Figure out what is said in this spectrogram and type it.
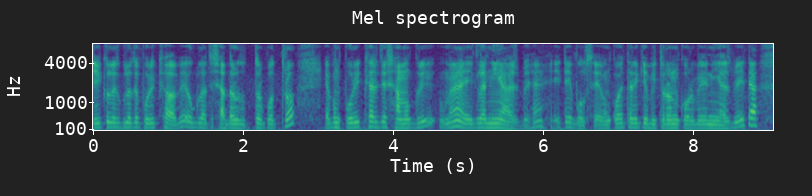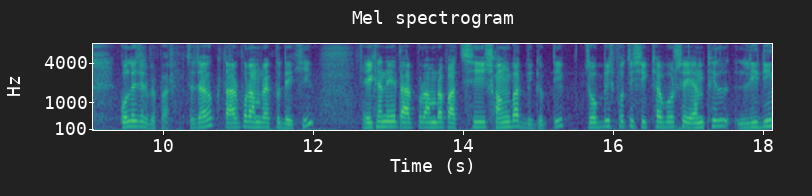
যেই কলেজগুলোতে পরীক্ষা হবে, ওগুলাতে সাদা উত্তরপত্র এবং পরীক্ষার যে সামগ্রী হ্যাঁ এগুলো নিয়ে আসবে হ্যাঁ? এটাই বলছে। এবং কয় তারিখে বিতরণ করবে, নিয়ে আসবে, এটা কলেজের ব্যাপার। তো যাই হোক, তারপর আমরা একটু দেখি। এইখানে তারপর আমরা পাচ্ছি সংবাদ বিজ্ঞপ্তি। চব্বিশ পঁচিশ শিক্ষাবর্ষে এমফিল লিডিং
